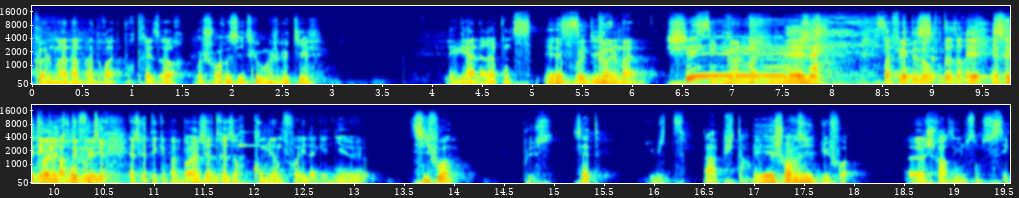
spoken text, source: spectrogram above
Coleman à ma droite pour Trésor. Moi, Schwarzy. Parce que moi, je le kiffe. Les gars, la réponse, Eh, c'est. Coleman. C'est Coleman. Ça fait deux ans pour Trésor. Est-ce que tu es capable de nous dire, est-ce que tu es capable de Ouais, nous dire Trésor combien de fois il a gagné euh, 6 fois? plus 7 8. Ah putain. Et Schwarzy? 8 fois. Euh, Schwarzy, il me semble que c'est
